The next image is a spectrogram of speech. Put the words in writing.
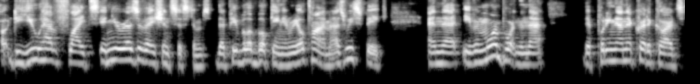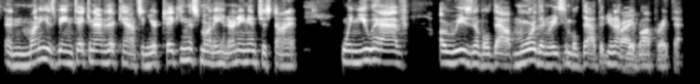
uh, do you have flights in your reservation systems that people are booking in real time as we speak? And that even more important than that, they're putting down their credit cards and money is being taken out of their accounts, and you're taking this money and earning interest on it when you have a reasonable doubt, more than reasonable doubt, that you're not right. going to be able to operate that.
